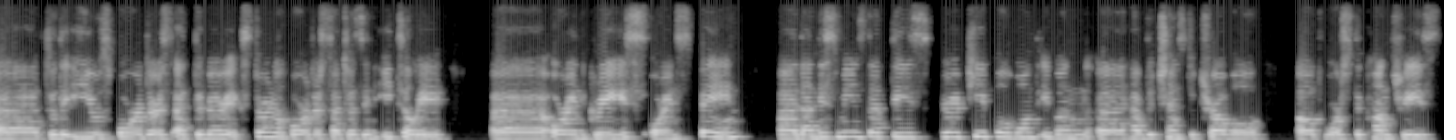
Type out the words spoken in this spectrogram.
uh, to the EU's borders at the very external borders, such as in Italy uh, or in Greece or in Spain, then this means that these very people won't even have the chance to travel outwards the countries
